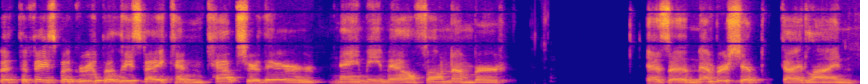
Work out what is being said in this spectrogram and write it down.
but the Facebook group, at least I can capture their name, email, phone number as a membership guideline.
